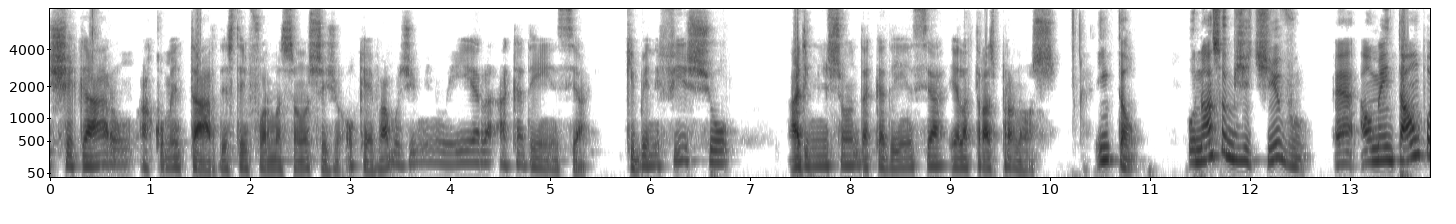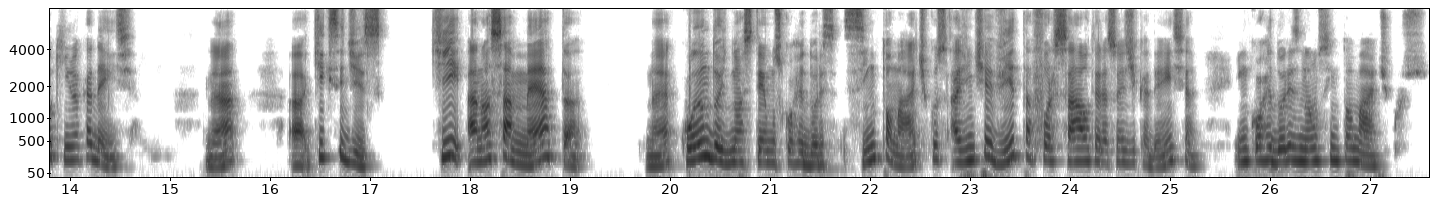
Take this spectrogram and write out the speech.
chegaram a comentar desta informação? Ou seja, ok, vamos diminuir a cadência. Que benefício a diminuição da cadência ela traz para nós? Então, o nosso objetivo é aumentar um pouquinho a cadência, né? O que, que se diz? Que a nossa meta, né, quando nós temos corredores sintomáticos, a gente evita forçar alterações de cadência em corredores não sintomáticos,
